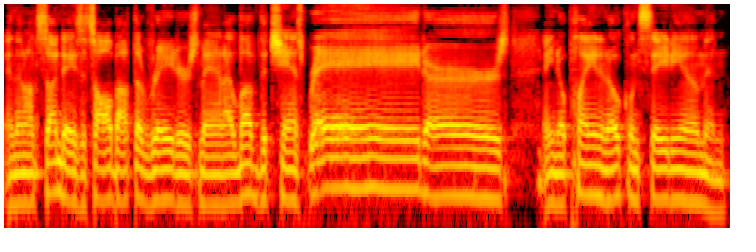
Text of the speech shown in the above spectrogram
And then on Sundays, it's all about the Raiders, man. I love the chance, Raiders, and you know, playing in Oakland Stadium, and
